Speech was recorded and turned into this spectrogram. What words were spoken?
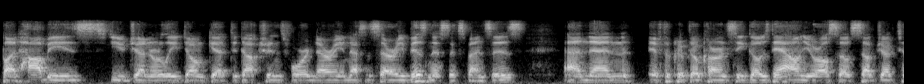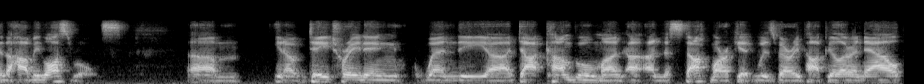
but hobbies you generally don't get deductions for ordinary and necessary business expenses and then if the cryptocurrency goes down you're also subject to the hobby loss rules um, you know day trading when the uh, dot-com boom on, uh, on the stock market was very popular and now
